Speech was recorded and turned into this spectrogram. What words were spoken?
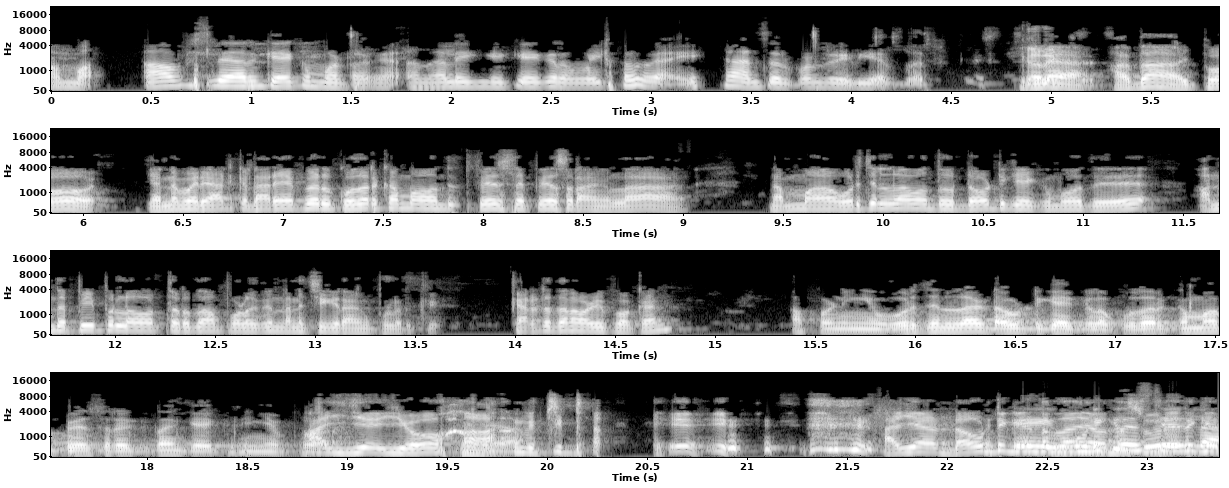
ஆமா ஆபீஸ்ல யாரும் கேட்க மாட்டாங்க. அதனால இங்க கேக்குறவங்கள்ட்ட ஆன்சர் பண்ண ரெடியா இருப்பாரு அதான் இப்போ என்ன மாதிரி ஆட்கள் நிறைய பேர் குதர்க்கமா வந்து பேச பேசுறாங்களா? நம்ம ஒரிஜினலா வந்து ஒரு டவுட் கேட்கும்போது அந்த பீப்புள்ல ஒருத்தர் தான் போல இருக்குன்னு நினைச்சுக்கிறாங்க போல இருக்கு கரெக்டா தானே வழிபோக்கன்? அப்போ நீங்க ஒரிஜினலா டவுட் கேட்கல. குதர்க்கமா பேசுறதுக்கு தான் கேக்குறீங்க ஏங்க, ஆரம்பிச்சுட்டா. ஐயா டவுட் கேட்டதா சூரியனுக்கே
